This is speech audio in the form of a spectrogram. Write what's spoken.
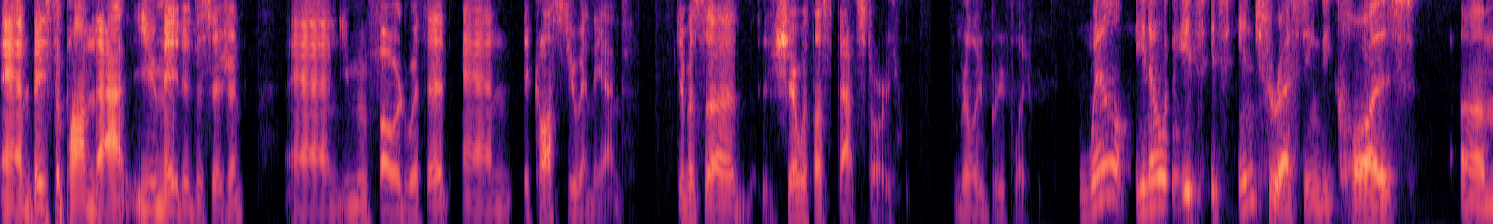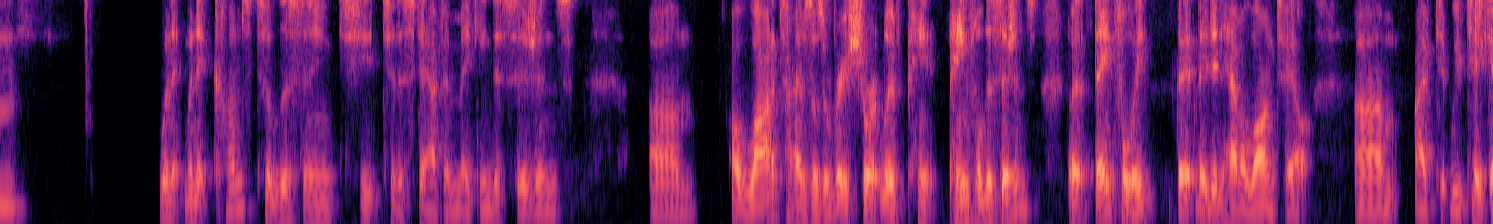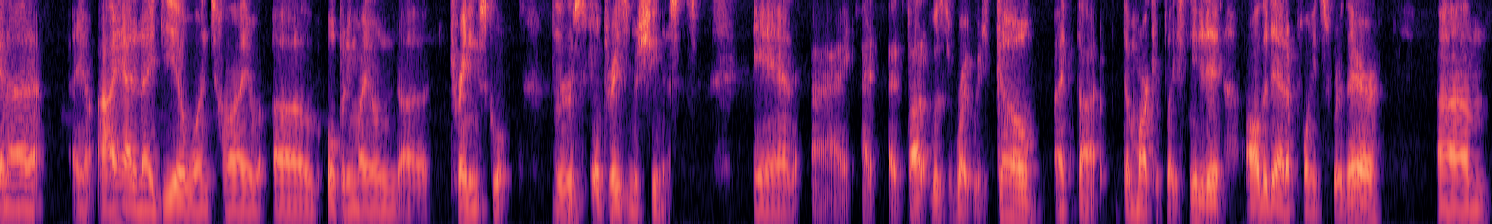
And based upon that, you made a decision and you move forward with it, and it cost you in the end. Give us a share with us that story, really briefly. Well, you know, it's it's interesting because um, when it when it comes to listening to to the staff and making decisions um, a lot of times those are very short-lived pain, painful decisions but thankfully they, they didn't have a long tail. Um, I've t- we've taken on you know, I had an idea one time of opening my own uh, training school for mm-hmm. skilled trades machinists. And I, I, I thought it was the right way to go. I thought the marketplace needed it. All the data points were there um,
